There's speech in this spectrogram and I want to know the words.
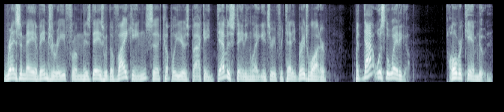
resume of injury from his days with the Vikings a couple years back, a devastating leg injury for Teddy Bridgewater. But that was the way to go over Cam Newton.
